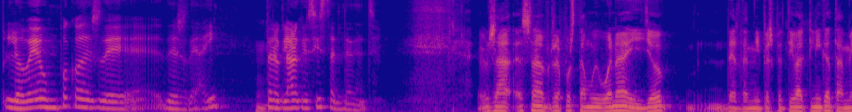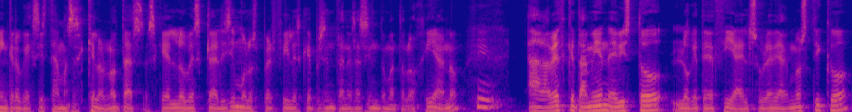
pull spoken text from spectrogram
lo veo un poco desde, desde ahí. Mm. Pero claro que existe el TDAH es una respuesta muy buena y yo, desde mi perspectiva clínica, también creo que existe. Además, es que lo notas, es que lo ves clarísimo los perfiles que presentan esa sintomatología, ¿no? A la vez que también he visto lo que te decía, el sobrediagnóstico.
